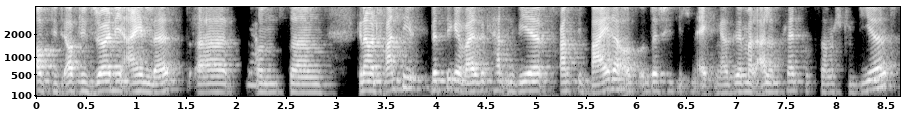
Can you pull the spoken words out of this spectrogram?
auf die, auf die Journey einlässt. Äh, ja. Und ähm, genau, mit Franzi, witzigerweise kannten wir Franzi beide aus unterschiedlichen Ecken. Also wir haben halt alle in Flensburg zusammen studiert.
